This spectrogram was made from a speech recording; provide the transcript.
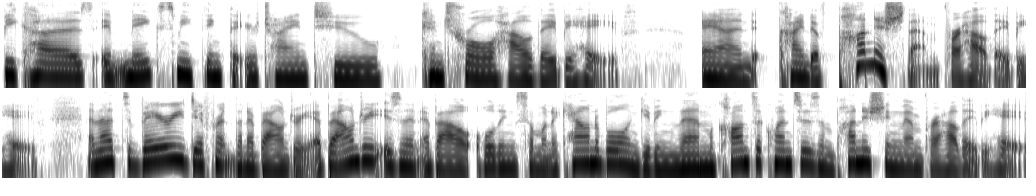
because it makes me think that you're trying to control how they behave and kind of punish them for how they behave. And that's very different than a boundary. A boundary isn't about holding someone accountable and giving them consequences and punishing them for how they behave.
